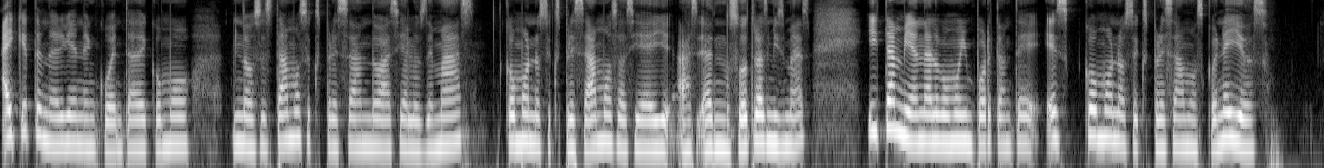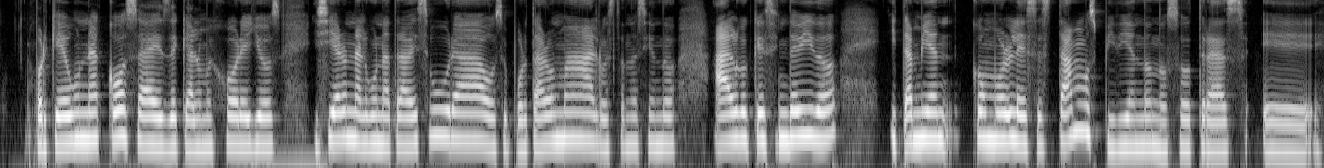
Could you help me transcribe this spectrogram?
hay que tener bien en cuenta de cómo nos estamos expresando hacia los demás, cómo nos expresamos hacia, hacia nosotras mismas y también algo muy importante es cómo nos expresamos con ellos. Porque una cosa es de que a lo mejor ellos hicieron alguna travesura o se portaron mal o están haciendo algo que es indebido y también cómo les estamos pidiendo nosotras eh,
